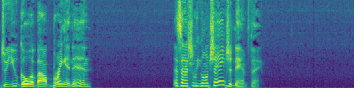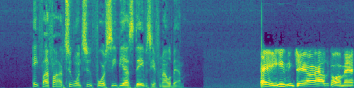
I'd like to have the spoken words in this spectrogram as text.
do you go about bringing in that's actually going to change a damn thing? 855 212 4CBS. Davis here from Alabama. Hey, evening, JR. How's it going, man?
